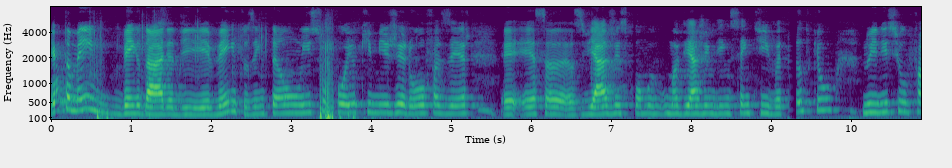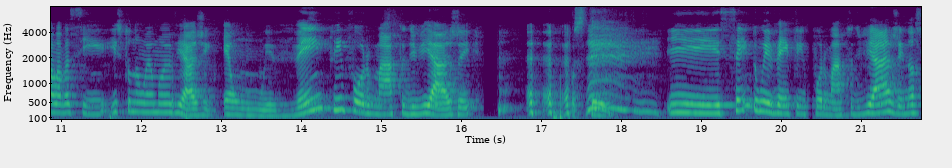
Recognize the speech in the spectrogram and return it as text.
eu também venho da área de eventos, então isso foi o que me gerou fazer é, essas viagens como uma viagem de incentivo. É tanto que eu no início falava assim: isto não é uma viagem, é um evento em formato de viagem. Gostei. E sendo um evento em formato de viagem, nós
